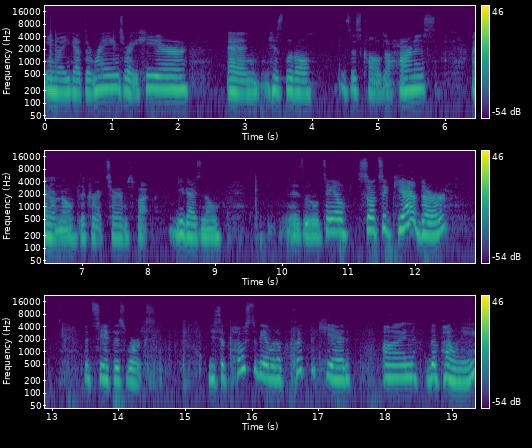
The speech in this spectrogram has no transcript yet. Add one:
you know, you got the reins right here and his little, is this called a harness? I don't know the correct terms, but you guys know his little tail. So together, let's see if this works. You're supposed to be able to put the kid on the pony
